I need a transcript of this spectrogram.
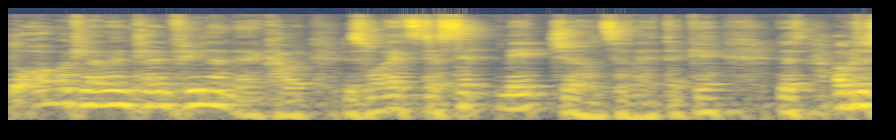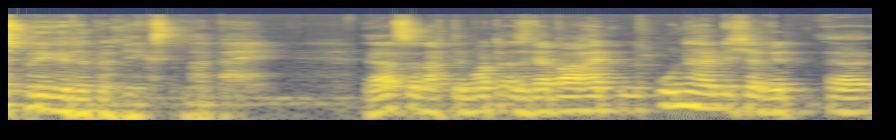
da haben wir gleich einen kleinen Fehler reingehauen. Das war jetzt der Set Major und so weiter, gell? Das, aber das bringe ich dir beim nächsten Mal bei. Ja, so nach dem Motto, also der war halt ein unheimlicher, äh,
